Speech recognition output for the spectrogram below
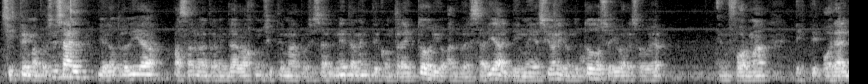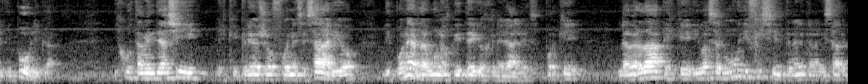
sistema procesal y al otro día pasaron a tramitar bajo un sistema procesal netamente contradictorio, adversarial, de inmediación y donde todo se iba a resolver en forma este, oral y pública. Y justamente allí es que creo yo fue necesario disponer de algunos criterios generales, porque la verdad es que iba a ser muy difícil tener que analizar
